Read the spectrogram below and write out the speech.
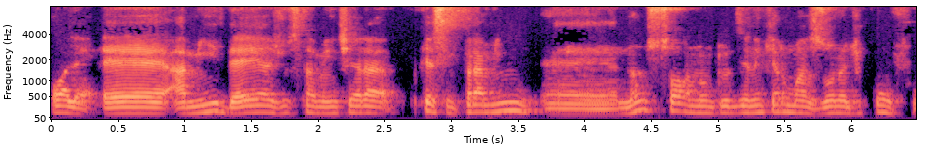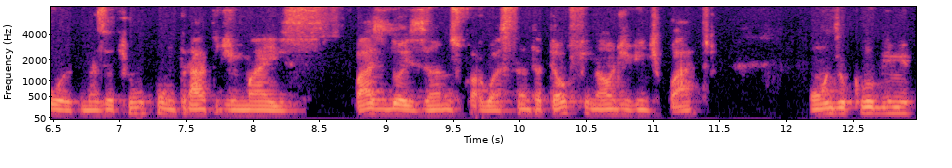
Olha, é, a minha ideia justamente era. Porque, assim, para mim, é, não só, não estou dizendo que era uma zona de conforto, mas eu tinha um contrato de mais quase dois anos com a Água Santa até o final de 24, onde o clube me,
